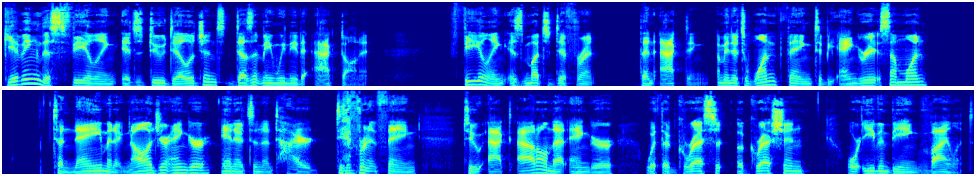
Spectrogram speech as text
giving this feeling its due diligence doesn't mean we need to act on it. Feeling is much different than acting. I mean, it's one thing to be angry at someone, to name and acknowledge your anger, and it's an entire different thing to act out on that anger with aggress- aggression or even being violent.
